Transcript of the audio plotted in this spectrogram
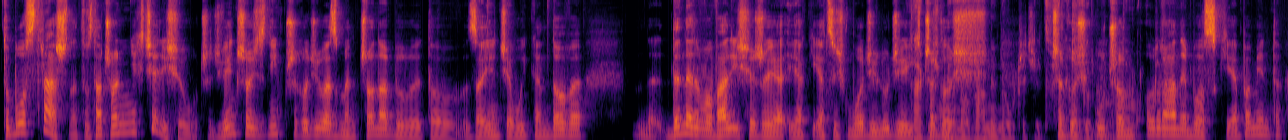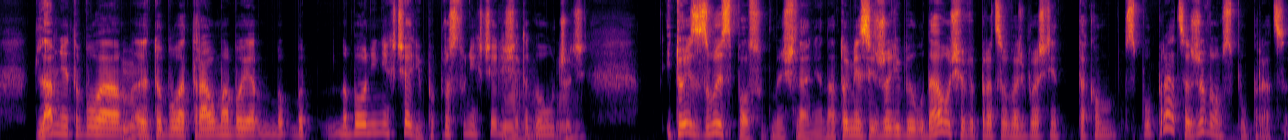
To było straszne, to znaczy oni nie chcieli się uczyć. Większość z nich przychodziła zmęczona, były to zajęcia weekendowe, denerwowali się, że jak jacyś młodzi ludzie ich tak, czegoś, czegoś uczą, tak. o rany boskie. Ja pamiętam, dla mnie to była, hmm. to była trauma, bo, ja, bo, bo, no bo oni nie chcieli, po prostu nie chcieli się hmm. tego uczyć. Hmm. I to jest zły sposób myślenia. Natomiast jeżeli by udało się wypracować właśnie taką współpracę, żywą współpracę,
